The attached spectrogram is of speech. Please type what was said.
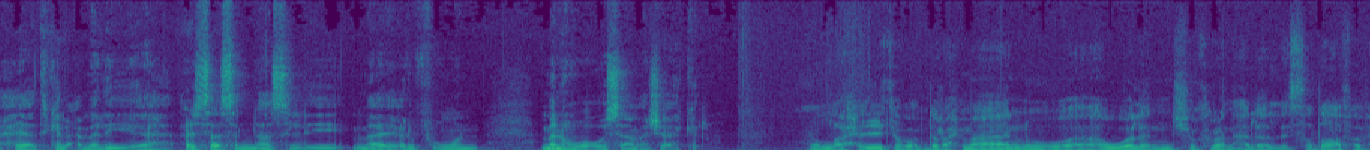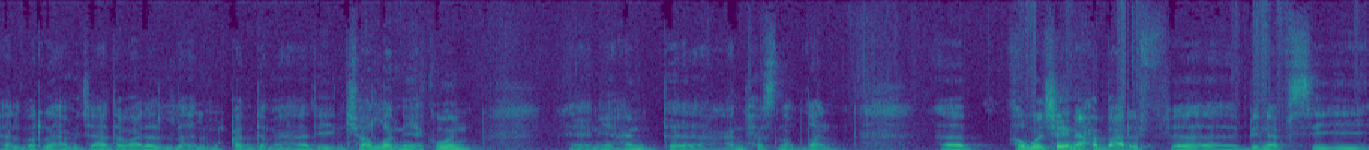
حياتك العملية على أساس الناس اللي ما يعرفون من هو أسامة شاكر. الله يحييك أبو عبد الرحمن واولا شكرا على الاستضافة في البرنامج هذا وعلى المقدمة هذه إن شاء الله إني أكون يعني عند عند حسن الظن. أول شيء أنا أحب أعرف بنفسي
